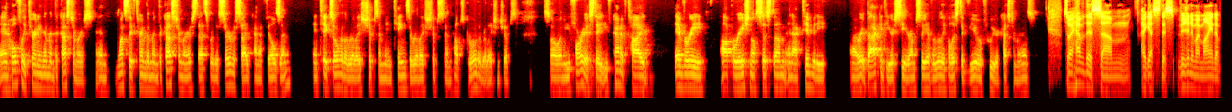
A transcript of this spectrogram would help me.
and hopefully turning them into customers. And once they've turned them into customers, that's where the service side kind of fills in and takes over the relationships and maintains the relationships and helps grow the relationships. So in Euphoria state, you've kind of tied every operational system and activity uh, right back into your CRM, so you have a really holistic view of who your customer is. So I have this, um, I guess, this vision in my mind of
